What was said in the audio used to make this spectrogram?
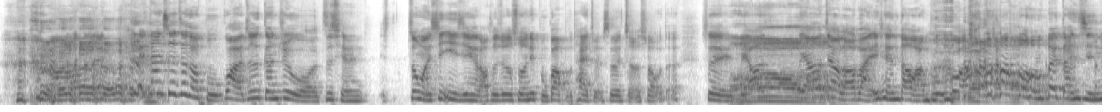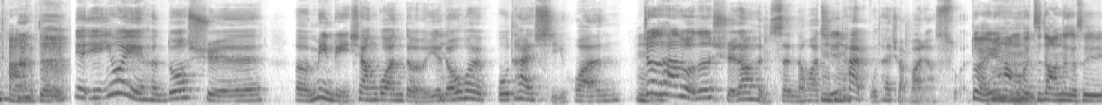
哎，但是这个卜卦就是根据我之前。中文系易经的老师就是说，你卜卦不太准是会折寿的，所以不要、哦、不要叫老板一天到晚卜卦，哦、我们会担心他。对，也也因为也很多学。呃，命理相关的也都会不太喜欢，嗯、就是他如果真的学到很深的话，嗯、其实他也不太喜欢帮人家算。对，因为他们会知道那个是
